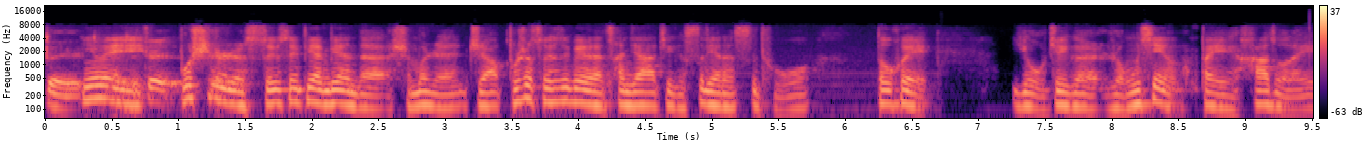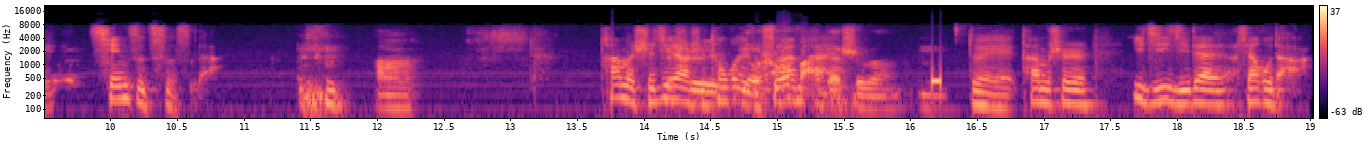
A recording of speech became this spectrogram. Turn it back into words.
对，因为不是随随便便的什么人，只要不是随随便便参加这个四练的司徒，都会有这个荣幸被哈佐雷亲自赐死的。啊，他们实际上是通过有说法的是吧？嗯，对他们是一级一级的相互打，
